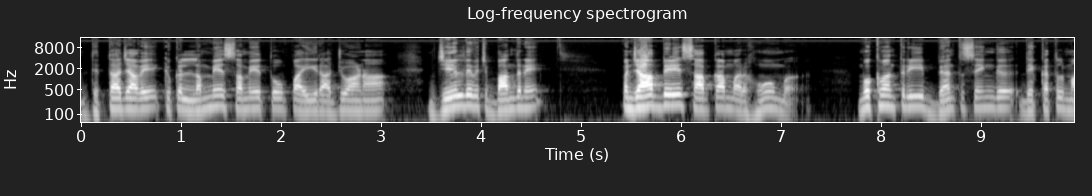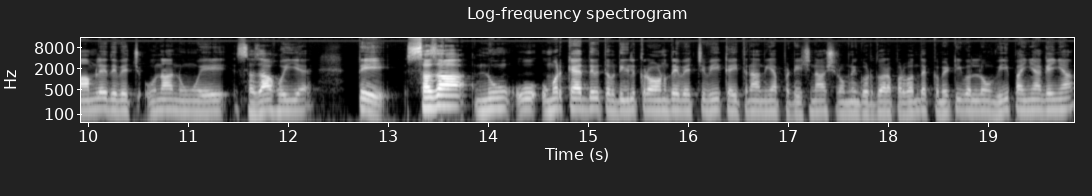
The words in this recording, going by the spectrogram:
ਦਿੱਤਾ ਜਾਵੇ, ਕਿਉਂਕਿ ਲੰਮੇ ਸਮੇਂ ਤੋਂ ਭਾਈ ਰਾਜੋਆਣਾ ਜੇਲ੍ਹ ਦੇ ਵਿੱਚ ਬੰਦ ਨੇ। ਪੰਜਾਬ ਦੇ ਸਾਬਕਾ ਮਰਹੂਮ ਮੁੱਖ ਮੰਤਰੀ ਬੇਅੰਤ ਸਿੰਘ ਦੇ ਕਤਲ ਮਾਮਲੇ ਦੇ ਵਿੱਚ ਉਹਨਾਂ ਨੂੰ ਇਹ ਸਜ਼ਾ ਹੋਈ ਹੈ ਤੇ ਸਜ਼ਾ ਨੂੰ ਉਹ ਉਮਰ ਕੈਦ ਦੇ ਵਿੱਚ ਤਬਦੀਲ ਕਰਾਉਣ ਦੇ ਵਿੱਚ ਵੀ ਕਈ ਤਰ੍ਹਾਂ ਦੀਆਂ ਪਟੀਸ਼ਨਾਂ ਸ਼੍ਰੋਮਣੀ ਗੁਰਦੁਆਰਾ ਪ੍ਰਬੰਧਕ ਕਮੇਟੀ ਵੱਲੋਂ ਵੀ ਪਾਈਆਂ ਗਈਆਂ।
